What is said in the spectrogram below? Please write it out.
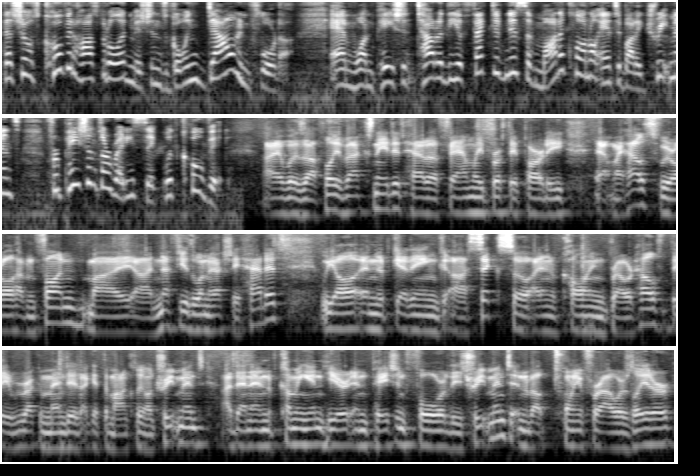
that shows COVID hospital admissions going down in Florida. And one patient touted the effectiveness of monoclonal antibody treatments for patients already sick with COVID. I was uh, fully vaccinated, had a family birthday party at my house. We were all having fun. My uh, nephew, the one who actually had it, we all ended up getting uh, sick, so I ended up calling Broward Health. They recommended I get the monoclonal treatment. I then ended up coming in here inpatient for the treatment, and about 24 hours later,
